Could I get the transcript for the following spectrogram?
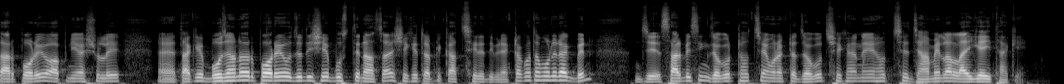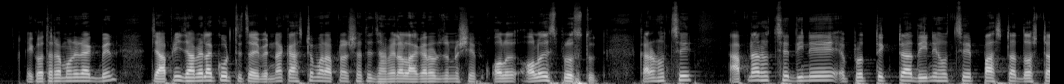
তারপরেও আপনি আসলে তাকে বোঝানোর পরেও যদি সে বুঝতে না চায়, সেক্ষেত্রে আপনি কাজ ছেড়ে দেবেন। একটা কথা মনে রাখবেন যে সার্ভিসিং জগৎটা হচ্ছে এমন একটা জগৎ, সেখানে হচ্ছে ঝামেলা লাইগাই থাকে। এই কথাটা মনে রাখবেন যে, আপনি ঝামেলা করতে চাইবেন না কাস্টমার আপনার সাথে ঝামেলা লাগানোর জন্য সে অলওয়েজ প্রস্তুত। কারণ হচ্ছে আপনার হচ্ছে দিনে, প্রত্যেকটা দিনে হচ্ছে পাঁচটা, দশটা,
